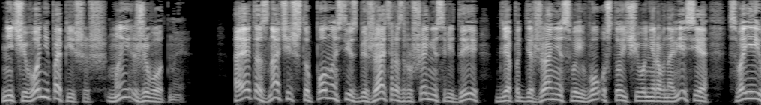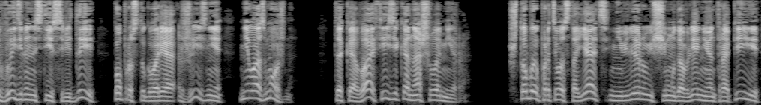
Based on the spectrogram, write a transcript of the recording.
Ничего не попишешь, мы — животные. А это значит, что полностью избежать разрушения среды для поддержания своего устойчивого неравновесия, своей выделенности среды, попросту говоря, жизни, невозможно. Такова физика нашего мира. Чтобы противостоять нивелирующему давлению энтропии,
